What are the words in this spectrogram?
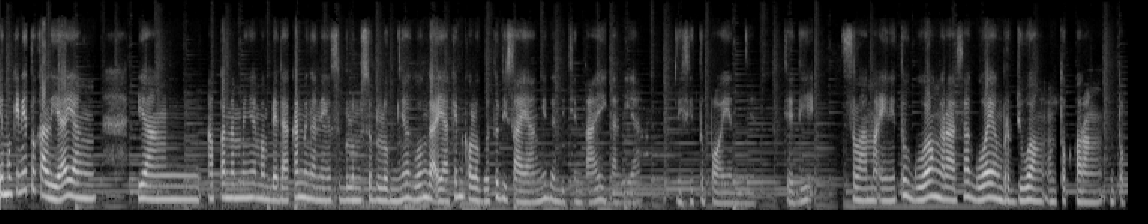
Ya mungkin itu kali ya yang yang apa namanya membedakan dengan yang sebelum-sebelumnya. Gue nggak yakin kalau gue tuh disayangi dan dicintai kali ya di situ poinnya. Jadi selama ini tuh gue ngerasa gue yang berjuang untuk orang untuk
